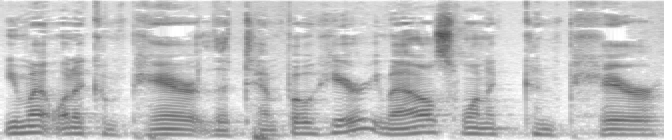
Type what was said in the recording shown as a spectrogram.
you might want to compare the tempo here. You might also want to compare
